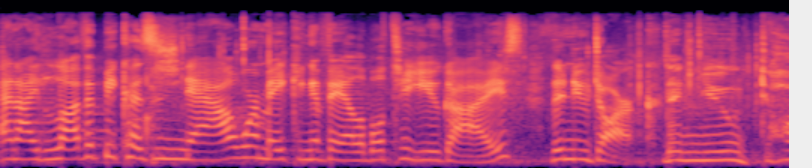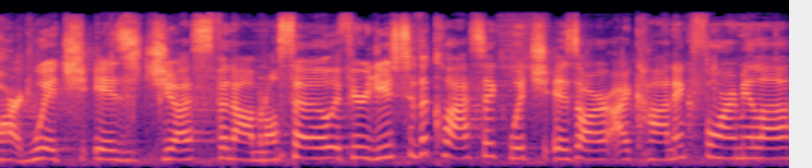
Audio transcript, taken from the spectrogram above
and I love it because Gosh. now we're making available to you guys the new dark. The new dark. Which is just phenomenal. So if you're used to the classic, which is our iconic formula,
